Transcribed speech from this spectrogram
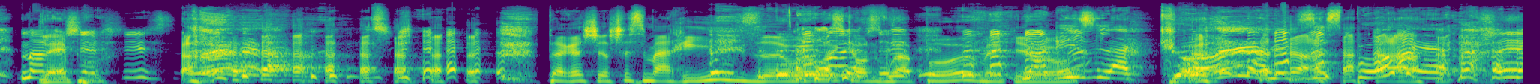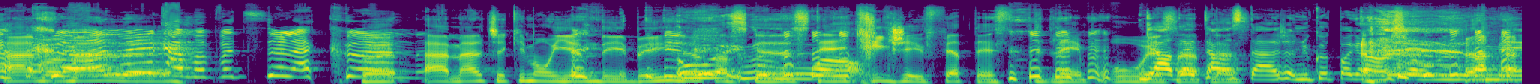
Ma recherchiste. T'as recherché c'est Maryse, euh, qu'on ne voit pas. Mais que, Maryse la conne, elle n'existe pas. mais- Ah, conne, euh, elle m'a pas dit ça, la Ouais, conne. elle a mal checké mon IMDB là, parce que c'était écrit que j'ai fait euh, c'était de l'impro. Regarde, elle est en place. stage, elle nous coûte pas grand-chose. mais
